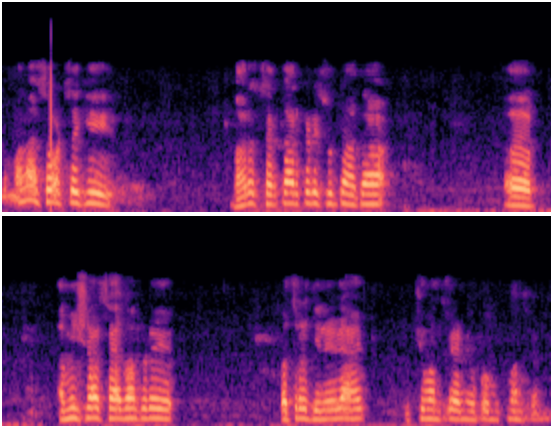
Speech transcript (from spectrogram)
तर मला असं वाटतं की भारत सरकारकडे सुद्धा आता अमित शाह साहेबांकडे पत्र दिलेले आहेत मुख्यमंत्री आणि उपमुख्यमंत्र्यांनी.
